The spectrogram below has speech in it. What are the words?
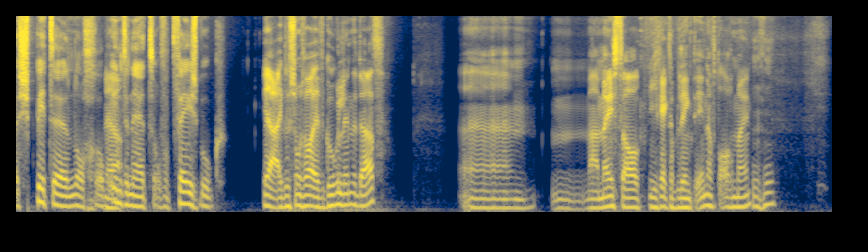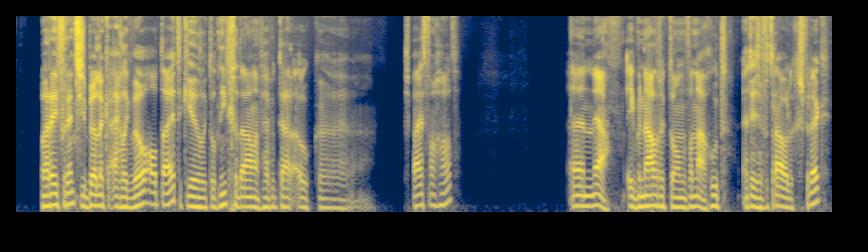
spitten nog op Ja. internet of op Facebook? ja ik doe soms wel even Google inderdaad. Ehm, maar meestal, je kijkt op LinkedIn over het algemeen. Mhm. Maar referenties bel ik eigenlijk wel altijd. De keer dat ik dat niet gedaan heb, heb ik daar ook spijt van gehad. En ja, ik benadruk dan van, nou goed, het is een vertrouwelijk gesprek.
